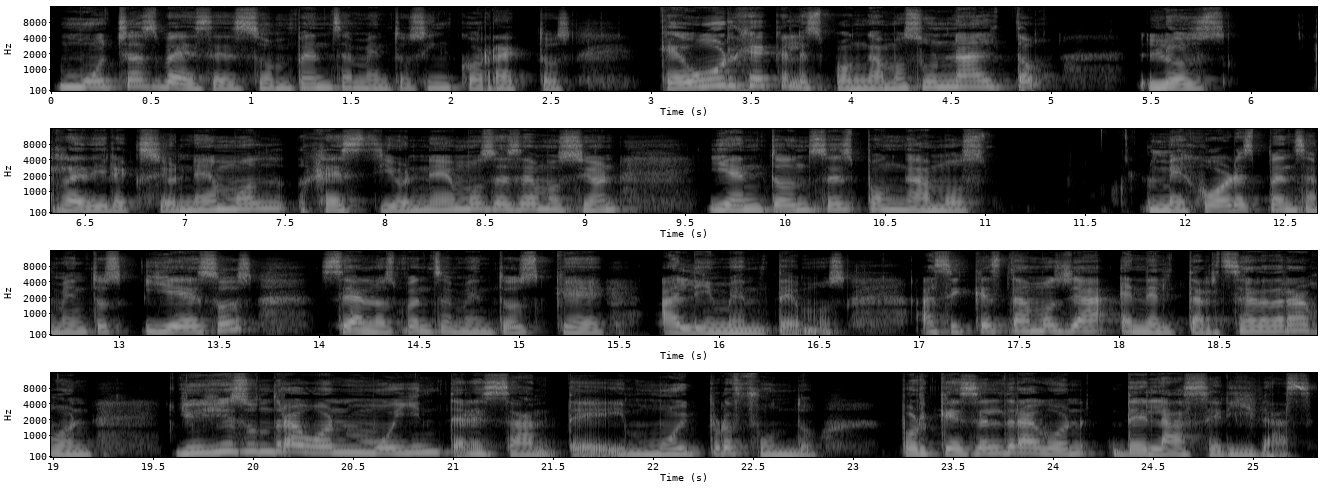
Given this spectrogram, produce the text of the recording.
muchas veces son pensamientos incorrectos que urge que les pongamos un alto, los redireccionemos, gestionemos esa emoción y entonces pongamos mejores pensamientos y esos sean los pensamientos que alimentemos. Así que estamos ya en el tercer dragón y hoy es un dragón muy interesante y muy profundo porque es el dragón de las heridas.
